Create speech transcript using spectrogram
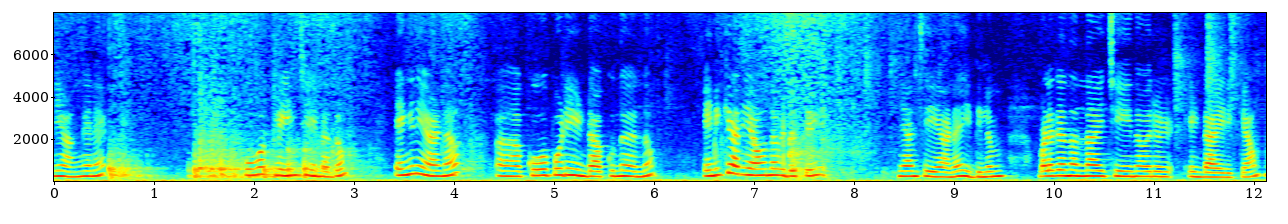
ഇനി അങ്ങനെ പൂവ് ക്ലീൻ ചെയ്യുന്നതും എങ്ങനെയാണ് കൂവപ്പൊടി ഉണ്ടാക്കുന്നതെന്നും എനിക്കറിയാവുന്ന വിധത്തിൽ ഞാൻ ചെയ്യാണ്. ഇതിലും വളരെ നന്നായി ചെയ്യുന്നവർ ഉണ്ടായിരിക്കാം.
